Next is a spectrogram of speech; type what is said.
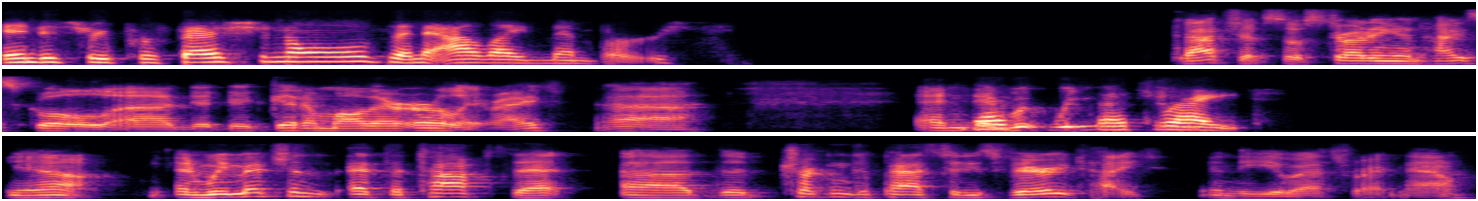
industry professionals, and allied members. Gotcha. So starting in high school, uh, to, get them all there early, right? Uh, and that's, we, that's right. Yeah, and we mentioned at the top that uh, the trucking capacity is very tight in the U.S. right now.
